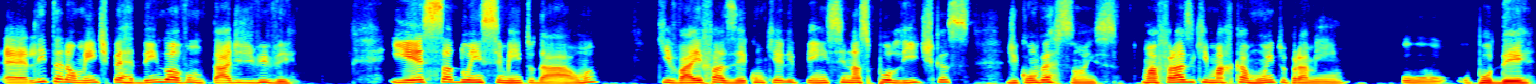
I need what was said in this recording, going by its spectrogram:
é, literalmente perdendo a vontade de viver. E esse adoecimento da alma que vai fazer com que ele pense nas políticas de conversões. Uma frase que marca muito para mim o, o poder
